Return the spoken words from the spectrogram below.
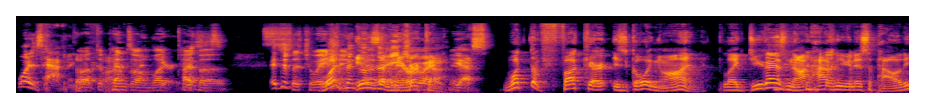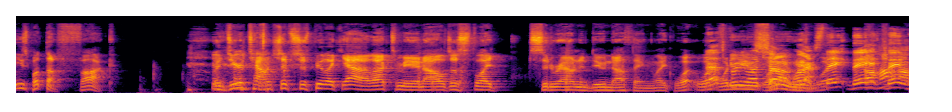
what is happening. Well, it depends on Here, type this of it de- situation. What depends is on the America? HOA. Yes. What the fuck are, is going on? Like, do you guys not have municipalities? What the fuck? Like, do your townships just be like, yeah, elect me, and I'll just like sit around and do nothing? Like, what? What? That's what do pretty you? much What how do it you? works. What, They they Uh-huh, they uh-huh.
